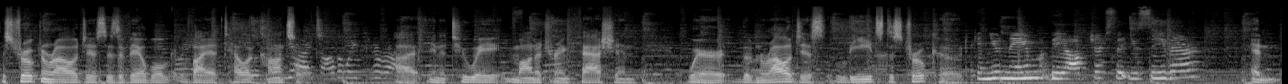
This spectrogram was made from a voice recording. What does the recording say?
The stroke neurologist is available via teleconsult uh, in a two-way monitoring fashion where the neurologist leads the stroke code. Can you name the objects that you see there? And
